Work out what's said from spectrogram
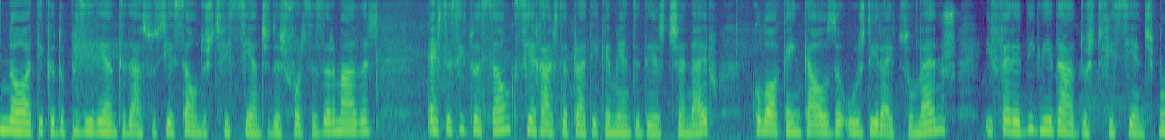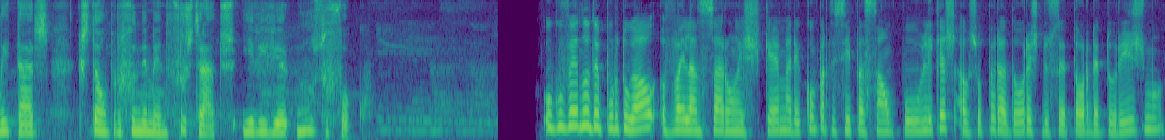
Na ótica do presidente da Associação dos Deficientes das Forças Armadas, esta situação, que se arrasta praticamente desde janeiro, coloca em causa os direitos humanos e fere a dignidade dos deficientes militares que estão profundamente frustrados e a viver num sufoco. O governo de Portugal vai lançar um esquema de comparticipação públicas aos operadores do setor de turismo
